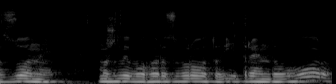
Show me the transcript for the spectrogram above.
зони можливого розвороту і тренду вгору.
